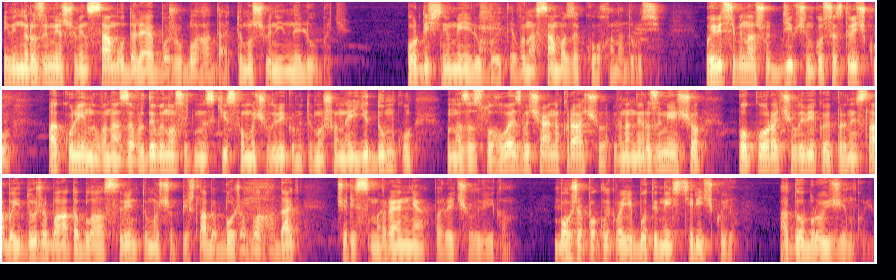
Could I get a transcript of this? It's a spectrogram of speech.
І він не розуміє, що він сам удаляє Божу благодать, тому що він її не любить. Гордість не вміє любити, вона самозакохана, друзі. Уявіть собі нашу дівчинку, сестричку Акуліну, вона завжди виносить миски своєму чоловікові, тому що, на її думку, вона заслуговує, звичайно, кращого. І вона не розуміє, що покора чоловікові принесла би їй дуже багато благословень, тому що пішла би Божа благодать через смирення перед чоловіком. Бог же покликав її бути не істерічкою, а доброю жінкою.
